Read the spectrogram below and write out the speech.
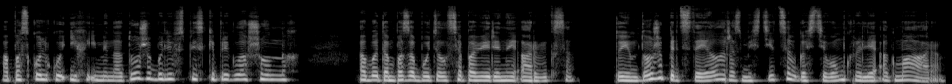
а поскольку их имена тоже были в списке приглашенных, об этом позаботился поверенный Арвикса, то им тоже предстояло разместиться в гостевом крыле Агмаара.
